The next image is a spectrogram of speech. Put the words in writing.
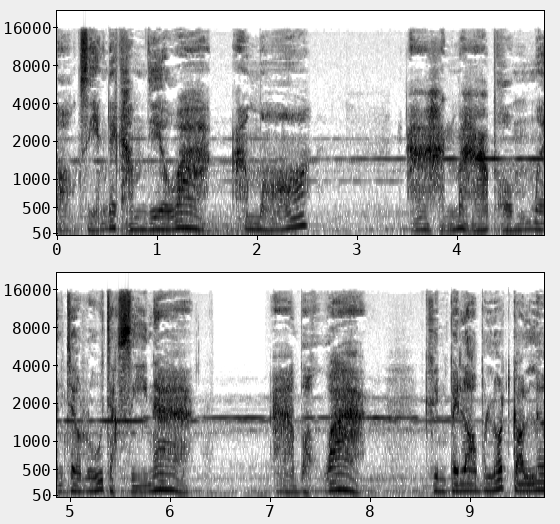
ออกเสียงได้คำเดียวว่า อาหมอ อาหันมาหาผมเหมือนจะรู้จากสีหน้า อาบอกว่า ขึ้นไปรอบนรถก่อนเล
